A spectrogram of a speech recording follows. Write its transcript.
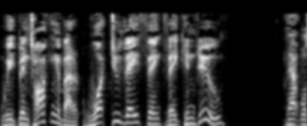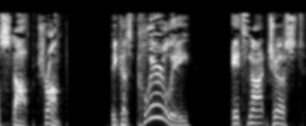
We've been talking about it. What do they think they can do that will stop Trump? Because clearly it's not just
